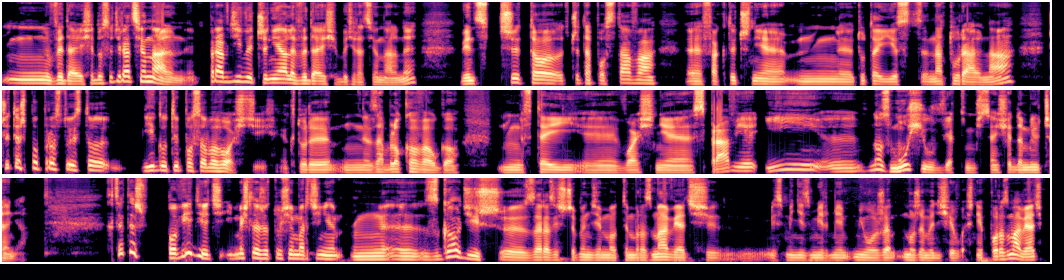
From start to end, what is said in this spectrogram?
Mm, wydaje się dosyć racjonalny. Prawdziwy czy nie, ale wydaje się być racjonalny. Więc czy, to, czy ta postawa e, faktycznie mm, tutaj jest naturalna, czy też po prostu jest to jego typ osobowości, który mm, zablokował go w tej e, właśnie sprawie i e, no, zmusił w jakimś sensie do milczenia. Chcę też powiedzieć, i myślę, że tu się Marcinie mm, e, zgodzisz, e, zaraz jeszcze będziemy o tym rozmawiać. E, jest mi niezmiernie miło, że możemy dzisiaj właśnie porozmawiać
